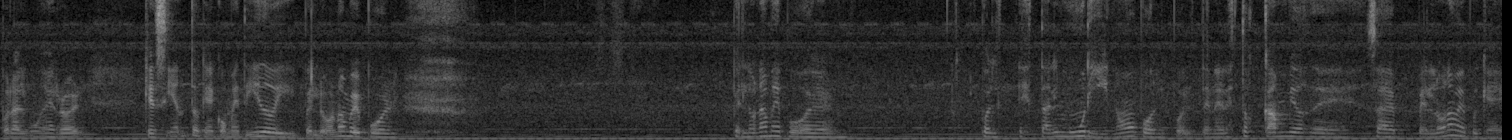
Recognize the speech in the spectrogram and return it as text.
por algún error que siento que he cometido y perdóname por... Perdóname por por estar muri, ¿no? Por, por tener estos cambios de, ¿sabes? Perdóname porque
